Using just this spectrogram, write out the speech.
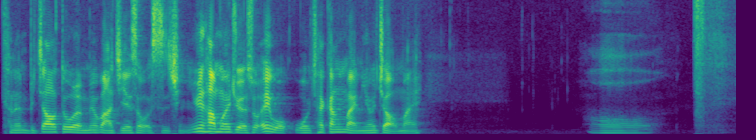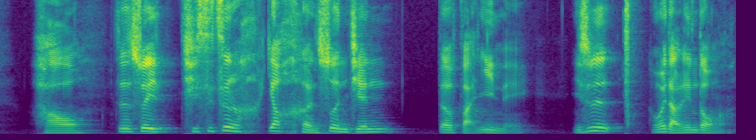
可能比较多人没有办法接受的事情，因为他们会觉得说，哎、我我才刚买，你又叫我卖，哦，好，这所以其实这要很瞬间的反应呢。你是不是很会打电动啊？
